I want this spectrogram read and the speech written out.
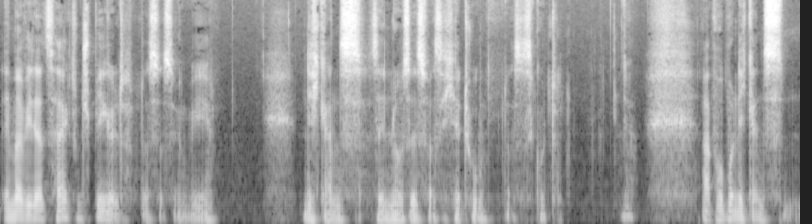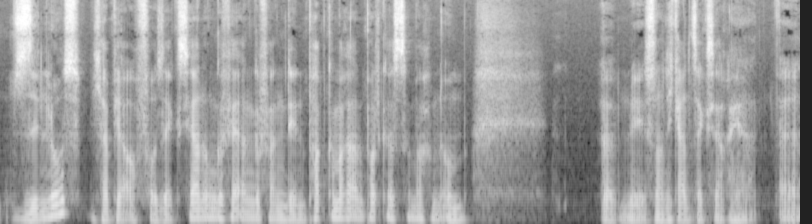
immer wieder zeigt und spiegelt, dass das irgendwie nicht ganz sinnlos ist, was ich hier tue. Das ist gut. Ja. Apropos nicht ganz sinnlos. Ich habe ja auch vor sechs Jahren ungefähr angefangen, den Pappkameraden-Podcast zu machen, um äh, nee, ist noch nicht ganz sechs Jahre her, äh,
